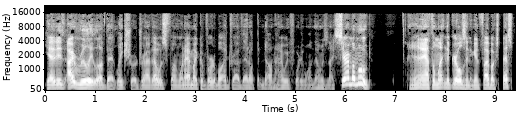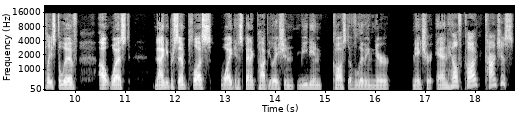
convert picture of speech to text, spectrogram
yeah, it is. I really love that Lakeshore Drive. That was fun. When I had my convertible, I'd drive that up and down Highway 41. That was nice. Sarah Mahmood. Yeah, letting the girls in again. Five bucks. Best place to live out west. 90% plus white Hispanic population, median cost of living near nature and health co- conscious.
